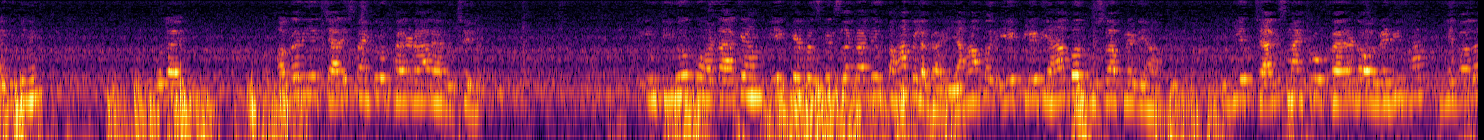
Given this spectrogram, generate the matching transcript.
आएगी कि नहीं बिल्कुल आएगी अगर ये 40 माइक्रो फैरड आ रहा है बच्चे तो इन तीनों को हटा के हम एक कैपेसिटेंस लगा दें कहाँ पे लगाए? यहाँ पर एक प्लेट यहाँ पर, दूसरा प्लेट यहाँ पे तो ये 40 माइक्रो फैरड ऑलरेडी था, ये वाला।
